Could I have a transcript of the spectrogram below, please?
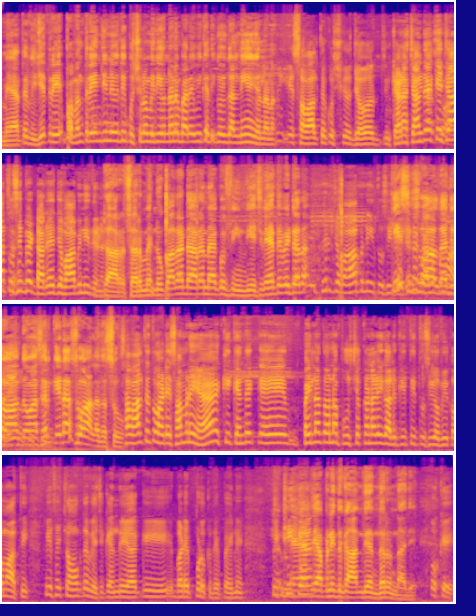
ਮੈਂ ਤਾਂ ਵਿਜੇ ਤਰੇ ਪਵਨ ਤਰੇਨ ਜੀ ਨੇ ਉਹਦੀ ਪੁੱਛ ਲਓ ਮੇਰੀ ਉਹਨਾਂ ਨੇ ਬਾਰੇ ਵੀ ਕਦੀ ਕੋਈ ਗੱਲ ਨਹੀਂ ਹੋਈ ਉਹਨਾਂ ਨਾਲ। ਇਹ ਸਵਾਲ ਤੇ ਕੁਝ ਕਹਿਣਾ ਚਾਹੁੰਦੇ ਆ ਕਿ ਜਾਂ ਤੁਸੀਂ ਵੀ ਡਰੇ ਜਵਾਬ ਹੀ ਨਹੀਂ ਦੇਣਾ? ਡਰ ਸਰ ਮੈਨੂੰ ਕਾਹਦਾ ਡਰ ਹੈ? ਮੈਂ ਕੋਈ ਫੀਮ ਵੇਚ ਰਿਹਾ ਤੇ ਬੇਟਾ ਦਾ। ਫਿਰ ਜਵਾਬ ਨਹੀਂ ਤੁਸੀਂ ਕਿਸ ਸਵਾਲ ਦਾ ਜਵਾਬ ਦਵਾਂ? ਸਰ ਕਿਹੜਾ ਸਵਾਲ ਹੈ ਦੱਸੋ? ਸਵਾਲ ਤੇ ਤੁਹਾਡੇ ਸਾਹਮਣੇ ਹੈ ਕਿ ਕਹਿੰਦੇ ਕਿ ਪਹਿਲਾਂ ਤਾਂ ਉਹਨਾਂ ਪੂਛ ਚੱਕਣ ਵਾਲੀ ਗੱਲ ਕੀਤੀ ਤੁਸੀਂ ਉਹ ਵੀ ਘਮਾਤੀ। ਵੀ ਇੱਥੇ ਚੌਂਕ ਦੇ ਵਿੱਚ ਕਹਿੰਦੇ ਆ ਕਿ ਬੜੇ ਭੁੜਕਦੇ ਪਏ ਨੇ। ਠੀਕ ਮੈਂ ਤੇ ਹੈ ਆਪਣੀ ਦੁਕਾਨ ਦੇ ਅੰਦਰ ਹੁੰਨਾ ਜੇ। ਓਕੇ।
